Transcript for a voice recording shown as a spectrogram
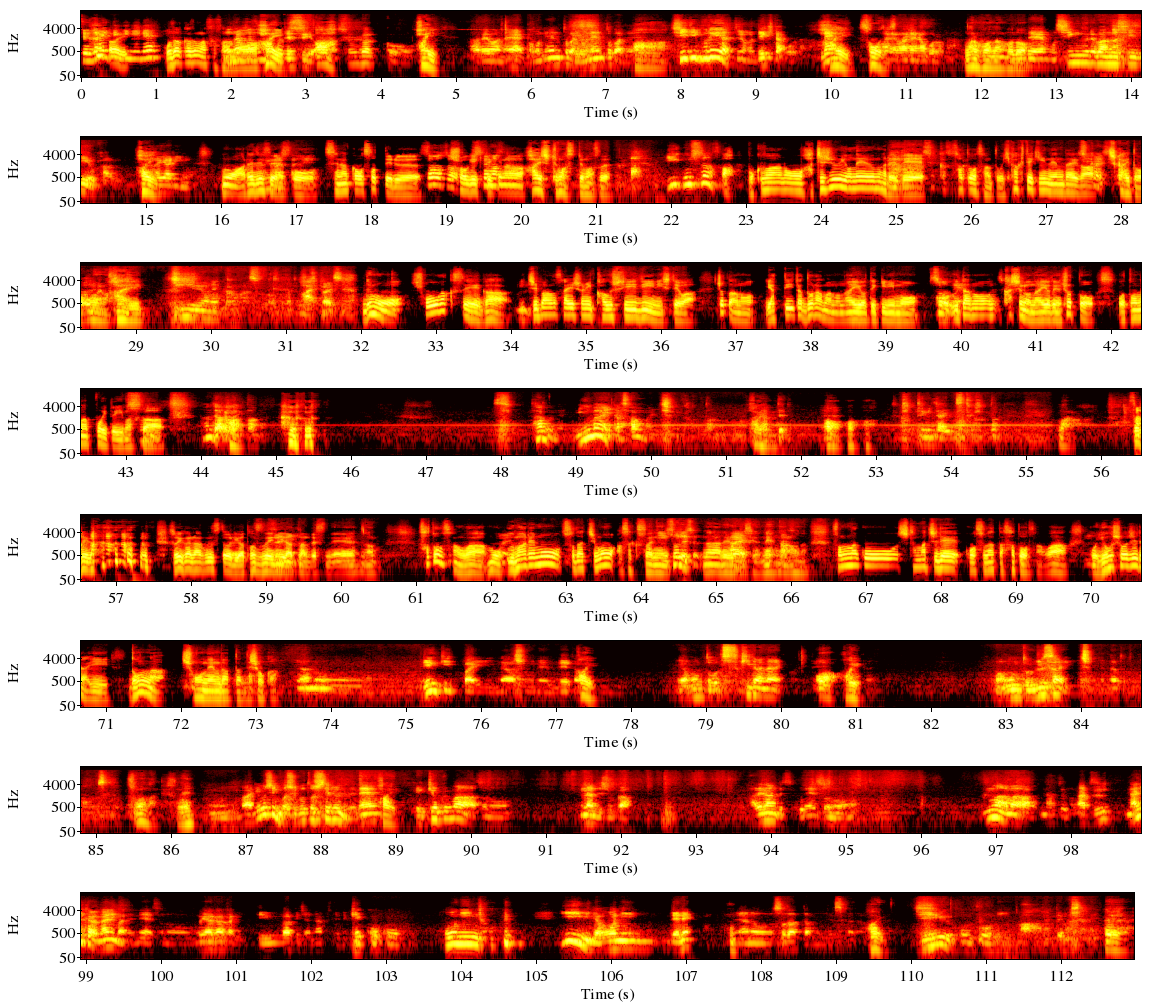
世代的にね、小田和正さん小田の、和正ですよ。あ小学校。はい。あれはね、5年とか4年とかで、あ CD プレイヤーっていうのができた頃だもんね。はい。そうです。我々の頃が。なるほど、なるほど。で、もうシングル版の CD を買う。はい流行りの。もうあれですよね、ねこう、背中を反ってるそうそう。衝撃的な、か？はい、知ってます、知ってます。いい、おいしさなんですか？あ、僕はあの、84年生まれで、佐藤さんと比較的年代が近いと思います。はい。84年間がそうかそうか近いでも、小学生が一番最初に買う CD にしては、ちょっとあの、やっていたドラマの内容的にも、そう歌の歌詞の内容的にもちょっと大人っぽいと言いますか、なんであれ買ったんだそう多分ね、2枚か3枚一緒に買ったの。はい流行ってたあ、のね。あ、買ってみたいっつって買ったんだなるほど。それが、それがラブストーリーは突然にだったんですね。佐藤さんはもう生まれも育ちも浅草にそうですよね。なられるんですよね。はいなるほど。そんなこう、下町でこう育った佐藤さんは、こう幼少時代、どんな少年だったんでしょうか？あのー、元気いっぱいな少年で、はい。いや、本当落ち着きがない。あ、はい。まあ本当うるさい少年だったと思うんですけど。そうなんですね。うん、まあ両親も仕事してるんでね。はい。結局まあ、その、なんでしょうか。あれなんですよね、その、まあまあ、なんていうのかな、ず何から何までね、その、親係っていうわけじゃなくてね、結構こう、放任、いい意味で放任でね、あの、育ったもんですから、はい。自由奔放にやってましたね。ええ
